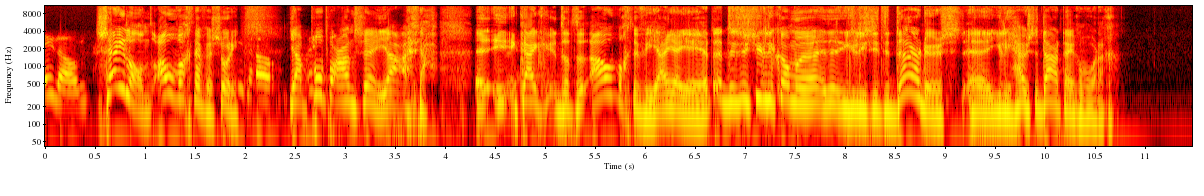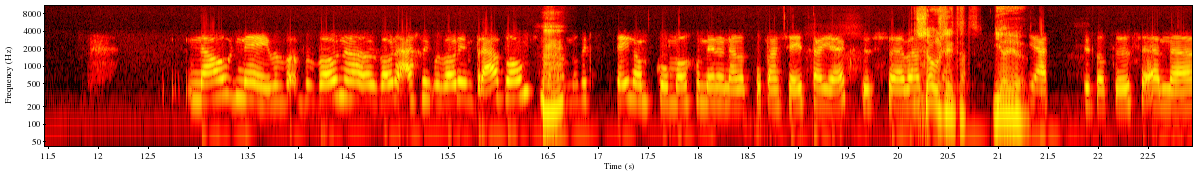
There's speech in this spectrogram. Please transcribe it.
Zeeland. Zeeland! Oh, wacht even, sorry. Zeeland. Ja, Poppen aan Zee, ja. ja. Eh, kijk, dat, oh, wacht even. Ja, ja, ja. ja. Dus jullie, komen, jullie zitten daar dus. Eh, jullie huizen daar tegenwoordig. Nou, nee. We, we wonen, we wonen eigenlijk we wonen in Brabant. Mhm. Maar omdat ik Zeeland kom, mogen meedoen aan het Pop aan Zee traject. Dus, eh, we Zo zit het. Ja, ja. Ja, zit dat dus. En eh,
